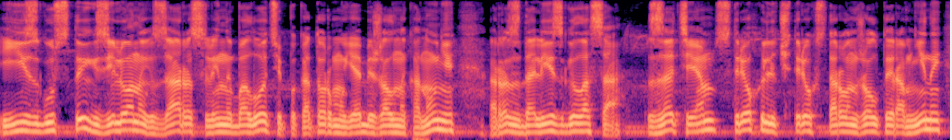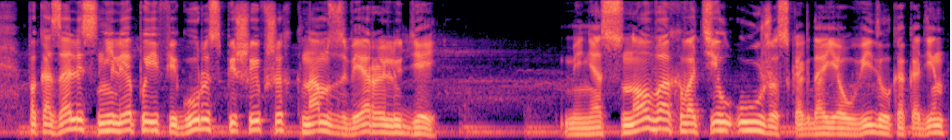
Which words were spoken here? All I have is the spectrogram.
и из густых зеленых зарослей на болоте, по которому я бежал накануне, раздались голоса. Затем с трех или четырех сторон желтой равнины показались нелепые фигуры спешивших к нам зверолюдей. Меня снова охватил ужас, когда я увидел, как один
